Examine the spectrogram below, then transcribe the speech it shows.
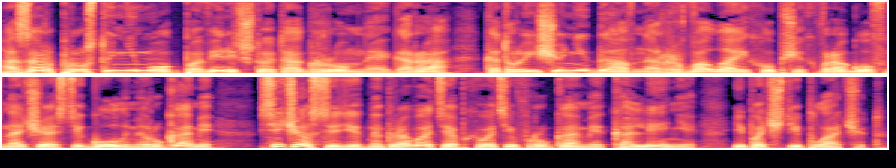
Азар просто не мог поверить, что эта огромная гора, которая еще недавно рвала их общих врагов на части голыми руками, сейчас сидит на кровати, обхватив руками колени и почти плачет.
